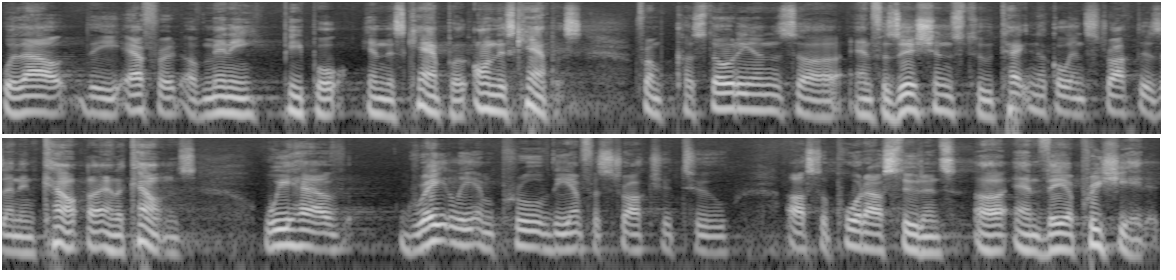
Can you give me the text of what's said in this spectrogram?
without the effort of many people in this campus, on this campus, from custodians uh, and physicians to technical instructors and, account, uh, and accountants. We have greatly improved the infrastructure to uh, support our students, uh, and they appreciate it.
